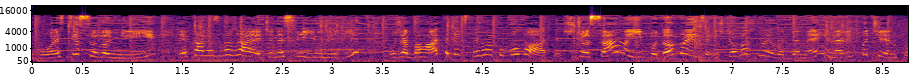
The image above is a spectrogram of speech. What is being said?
Маленької гості Соломії, яка, незважаючи на свій юний вік, уже багато де встигла побувати. Що саме їй подобається і що важливо для неї на відпочинку.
